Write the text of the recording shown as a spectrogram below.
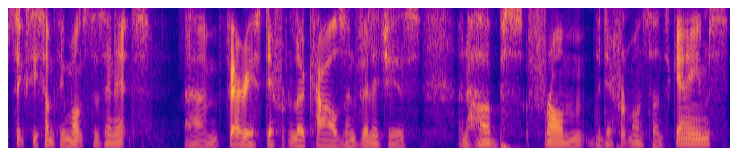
sixty something monsters in it um, various different locales and villages and hubs from the different Monster Hunter games.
